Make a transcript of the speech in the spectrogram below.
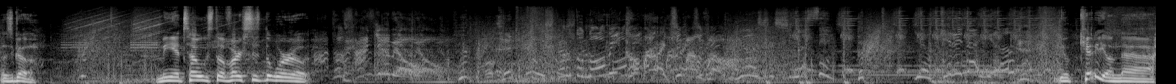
Let's go. Me and Toaster versus the world. You're kidding or nah?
